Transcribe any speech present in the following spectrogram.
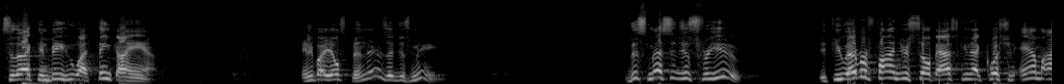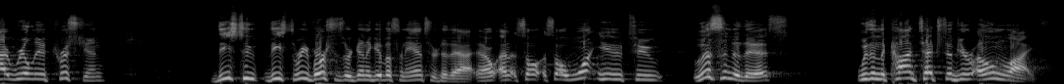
so that I can be who I think I am? Anybody else been there? Is it just me? This message is for you. If you ever find yourself asking that question, am I really a Christian? These, two, these three verses are going to give us an answer to that. And I, so, so I want you to listen to this within the context of your own life.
